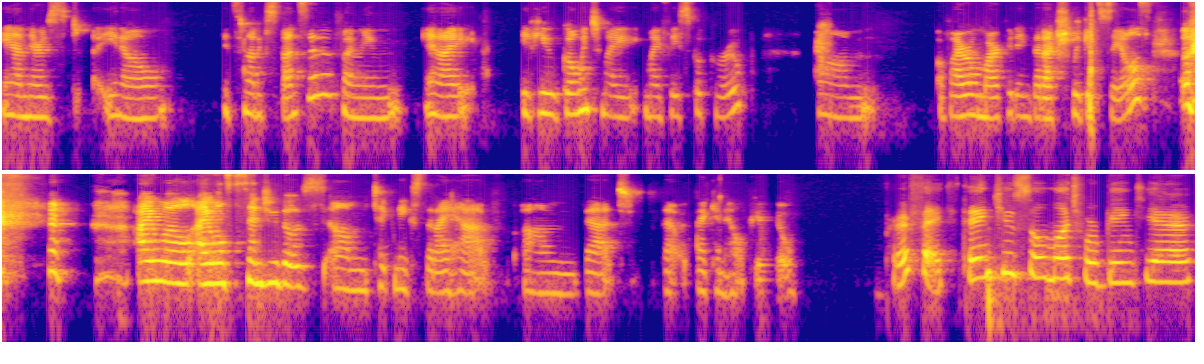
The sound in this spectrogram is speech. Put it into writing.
And there's, you know, it's not expensive. I mean, and I, if you go into my my Facebook group, um, viral marketing that actually gets sales. I will I will send you those um, techniques that I have um, that that that can help you. Perfect. Thank you so much for being here.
